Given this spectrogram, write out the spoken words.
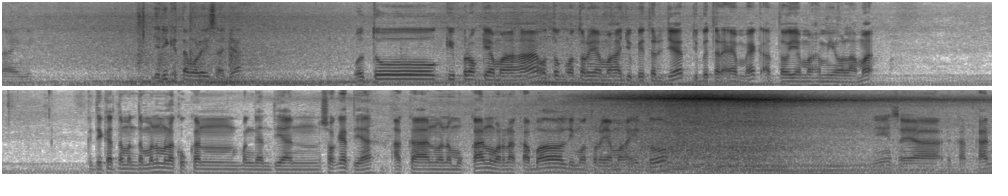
nah ini jadi kita mulai saja untuk kiprok Yamaha untuk motor Yamaha Jupiter Jet Jupiter MX atau Yamaha Mio lama ketika teman-teman melakukan penggantian soket ya akan menemukan warna kabel di motor Yamaha itu. Ini saya dekatkan.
